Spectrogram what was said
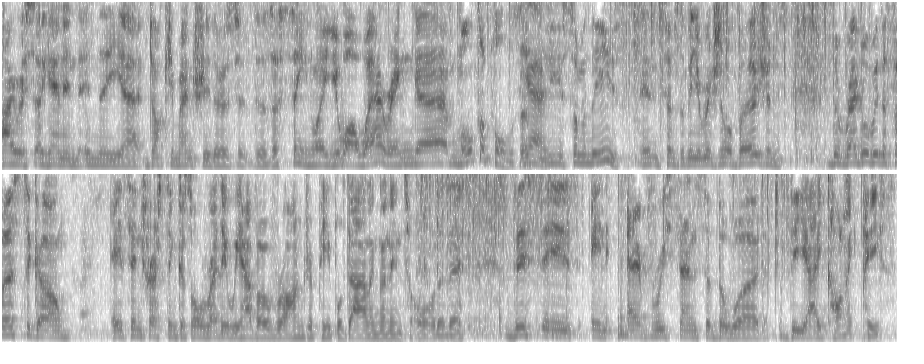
Iris, again in in the uh, documentary, there's there's a scene where you are wearing uh, multiples of Yeah. some of these in terms of the original versions. The red will be the first to go. It's interesting because already we have over 100 people dialing on in to order this. This is, in every sense of the word, the iconic piece.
